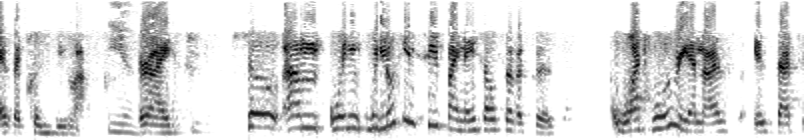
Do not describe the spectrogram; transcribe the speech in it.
as a consumer. Yeah. Right. So um, when we look into financial services, what we'll realize is that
